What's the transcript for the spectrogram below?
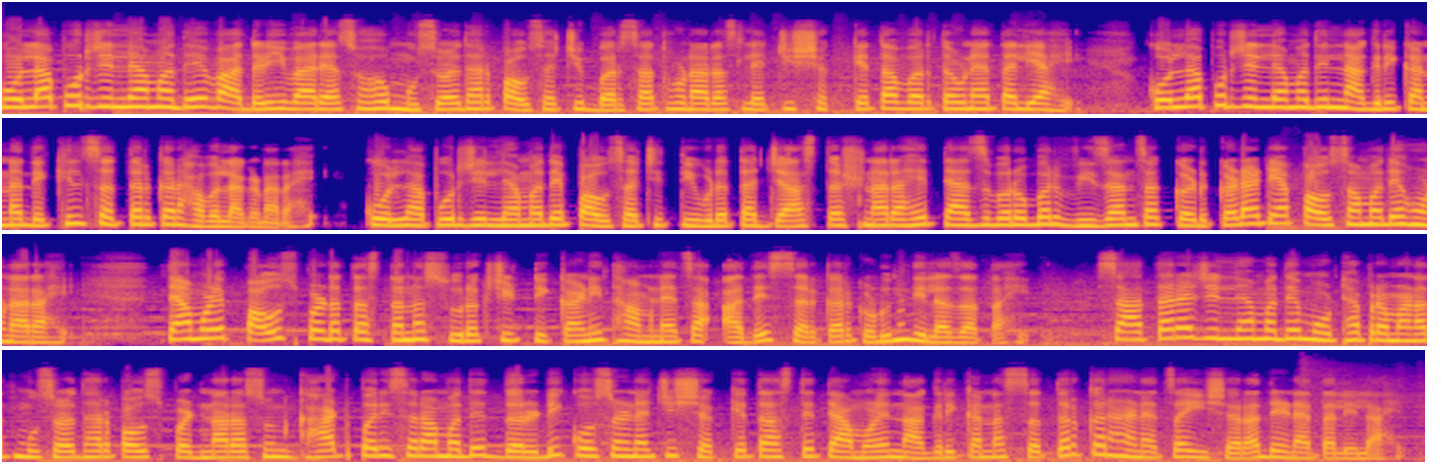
कोल्हापूर जिल्ह्यामध्ये वादळी वाऱ्यासह मुसळधार पावसाची बरसात होणार असल्याची शक्यता वर्तवण्यात आली आहे. कोल्हापूर जिल्ह्यामधील नागरिकांना देखील सतर्क राहावं लागणार आहे. कोल्हापूर जिल्ह्यामध्ये पावसाची तीव्रता जास्त असणार आहे. त्याचबरोबर विजांचा कडकडाट या पावसामध्ये होणार आहे. त्यामुळे पाऊस पडत असताना सुरक्षित ठिकाणी थांबण्याचा आदेश सरकारकडून दिला जात आहे. सातारा जिल्ह्यामध्ये मोठ्या प्रमाणात मुसळधार पाऊस पडणार असून घाट परिसरामध्ये दरडी कोसळण्याची शक्यता असते. त्यामुळे नागरिकांना सतर्क राहण्याचा इशारा देण्यात आलेला आहे.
